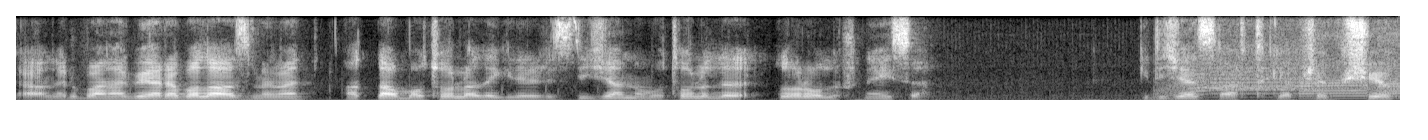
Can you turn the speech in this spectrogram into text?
Yanır bana bir araba lazım hemen. Hatta motorla da gideriz diyeceğim de motorla da zor olur. Neyse. Gideceğiz artık yapacak bir şey yok.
